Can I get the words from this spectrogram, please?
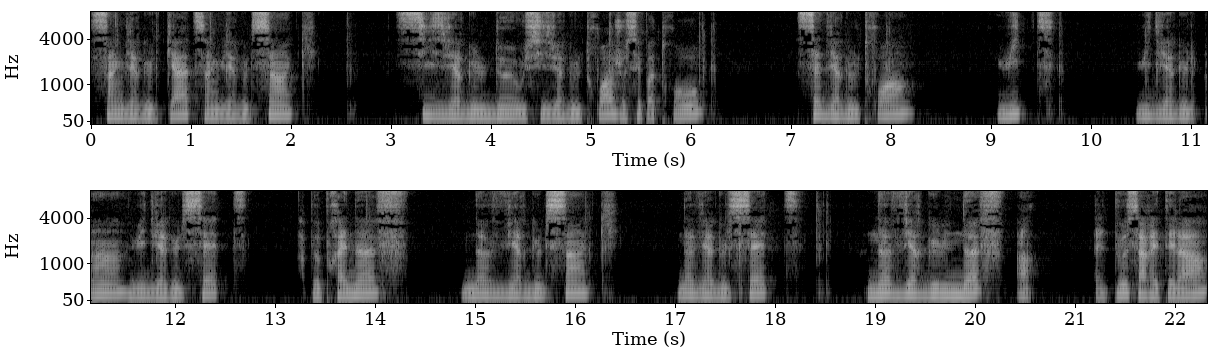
5,4. 5,5. 6,2 ou 6,3, je sais pas trop. 7,3. 8. 8,1. 8,7. À peu près 9. 9,5, 9,7, 9,9. Ah, elle peut s'arrêter là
